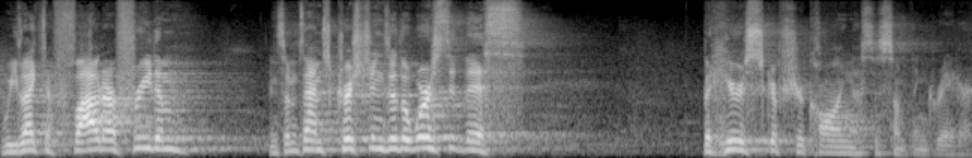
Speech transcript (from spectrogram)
We like to flout our freedom, and sometimes Christians are the worst at this. But here's Scripture calling us to something greater,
